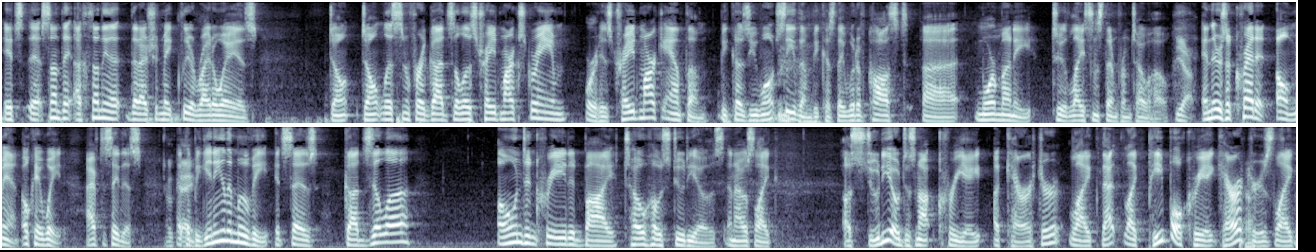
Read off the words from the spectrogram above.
it's uh, something uh, something that, that I should make clear right away is don't don't listen for Godzilla's trademark scream or his trademark anthem because you won't see them because they would have cost uh, more money to license them from Toho. Yeah. And there's a credit. Oh man. Okay, wait. I have to say this. At the beginning of the movie, it says Godzilla owned and created by Toho Studios, and I was like, a studio does not create a character like that. Like people create characters. Like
